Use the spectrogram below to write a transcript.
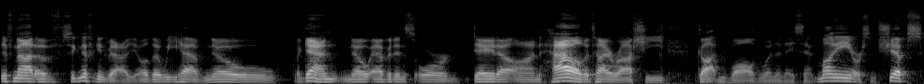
if not of significant value. Although we have no, again, no evidence or data on how the Tyroshi got involved, whether they sent money or some ships.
